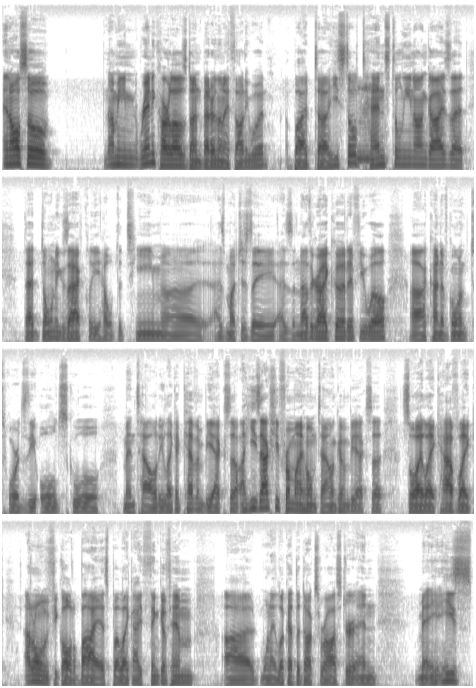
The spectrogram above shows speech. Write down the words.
and also, I mean, Randy Carlyle's done better than I thought he would, but uh, he still mm-hmm. tends to lean on guys that that don't exactly help the team uh, as much as they as another guy could, if you will. Uh, kind of going towards the old school mentality, like a Kevin Bieksa. Uh, he's actually from my hometown, Kevin Bieksa. So I like have like I don't know if you call it a bias, but like I think of him uh, when I look at the Ducks roster and. Man, he's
